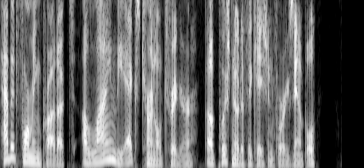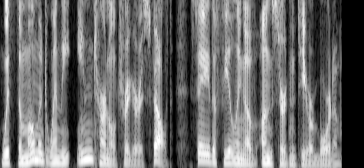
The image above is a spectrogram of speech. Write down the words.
Habit forming products align the external trigger, a push notification, for example, with the moment when the internal trigger is felt, say the feeling of uncertainty or boredom.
